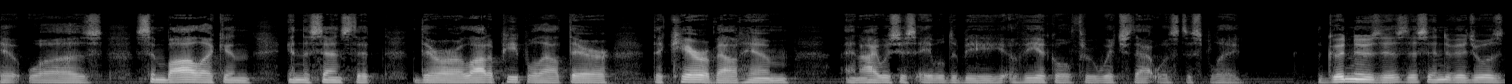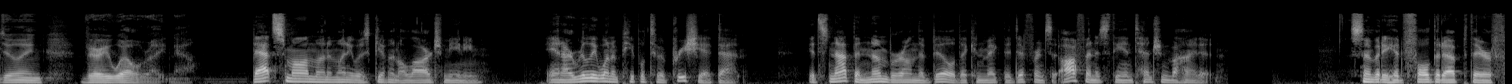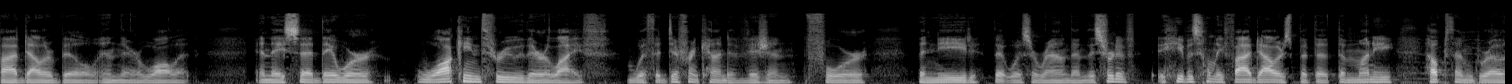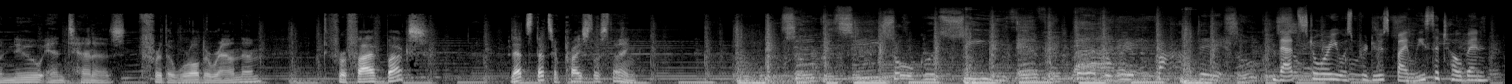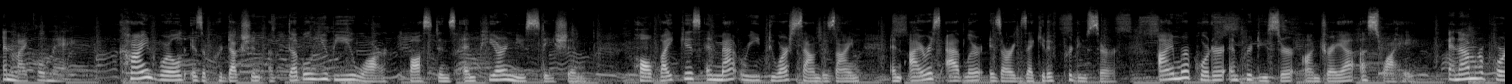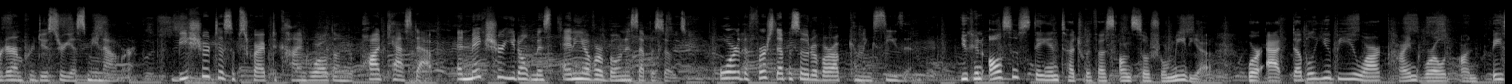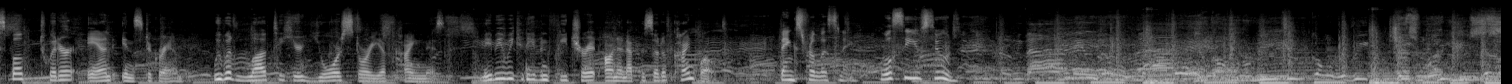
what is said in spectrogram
It was symbolic in, in the sense that there are a lot of people out there that care about him, and I was just able to be a vehicle through which that was displayed. The good news is this individual is doing very well right now. That small amount of money was given a large meaning and I really wanted people to appreciate that. it's not the number on the bill that can make the difference. Often it's the intention behind it. Somebody had folded up their $5 bill in their wallet, and they said they were walking through their life with a different kind of vision for the need that was around them. They sort of, he was only $5, but the, the money helped them grow new antennas for the world around them. For five bucks, that's, that's a priceless thing. So good see, so good see everybody. everybody. That story was produced by Lisa Tobin and Michael May. Kind World is a production of WBUR, Boston's NPR news station. Paul Vaitkus and Matt Reed do our sound design, and Iris Adler is our executive producer. I'm reporter and producer Andrea Asuaje. And I'm reporter and producer Yasmin Amer. Be sure to subscribe to Kind World on your podcast app, and make sure you don't miss any of our bonus episodes or the first episode of our upcoming season. You can also stay in touch with us on social media. We're at WBUR Kind World on Facebook, Twitter, and Instagram. We would love to hear your story of kindness. Maybe we could even feature it on an episode of Kind World. Thanks for listening. We'll see you soon. Just what you sow.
